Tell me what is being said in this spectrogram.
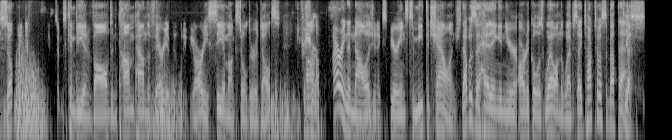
so many different symptoms can be involved and compound the variability we already see amongst older adults. For Uh, sure. acquiring the knowledge and experience to meet the challenge. That was a heading in your article as well on the website. Talk to us about that. Yes.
